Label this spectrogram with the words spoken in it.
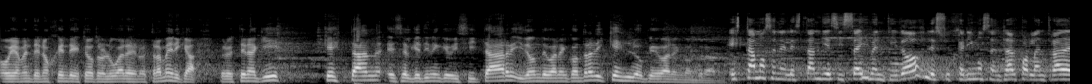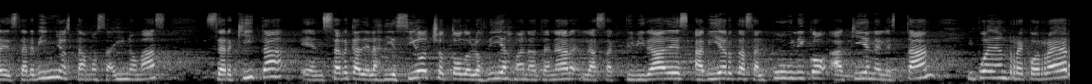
obviamente no gente que esté en otros lugares de nuestra América, pero estén aquí. ¿Qué stand es el que tienen que visitar y dónde van a encontrar y qué es lo que van a encontrar? Estamos en el stand 1622, les sugerimos entrar por la entrada de Cerviño, estamos ahí nomás cerquita, en cerca de las 18 todos los días van a tener las actividades abiertas al público aquí en el stand y pueden recorrer,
